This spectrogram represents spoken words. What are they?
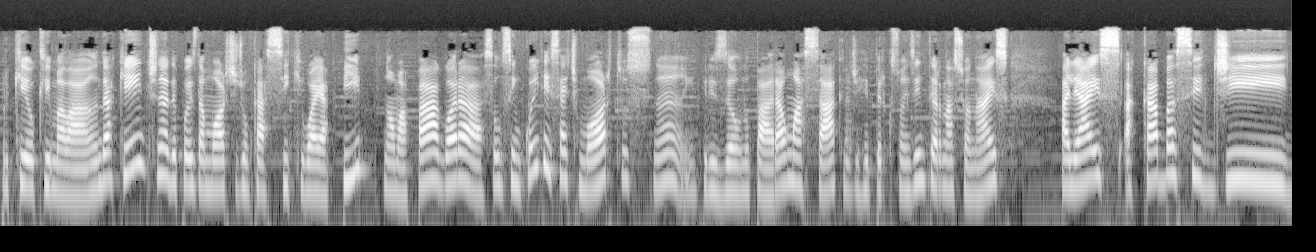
porque o clima lá anda quente, né? Depois da morte de um cacique Waiapi, no Amapá, agora são 57 mortos, né, em prisão no Pará, um massacre de repercussões internacionais. Aliás, acaba-se de,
